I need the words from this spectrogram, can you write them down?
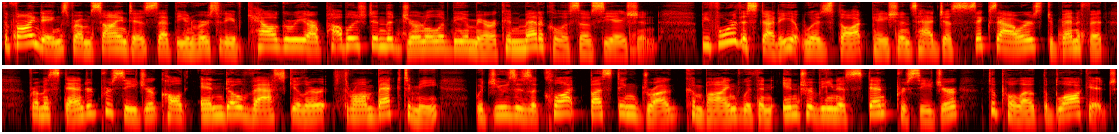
The findings from scientists at the University of Calgary are published in the Journal of the American Medical Association. Before the study, it was thought patients had just six hours to benefit from a standard procedure called endovascular thrombectomy, which uses a clot busting drug combined with an intravenous stent procedure to pull out the blockage.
